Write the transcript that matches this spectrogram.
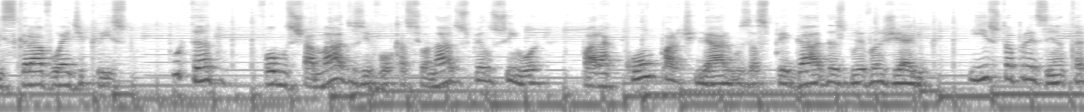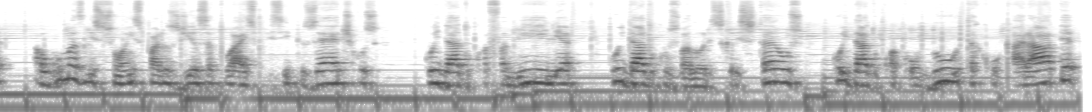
escravo é de Cristo. Portanto, fomos chamados e vocacionados pelo Senhor para compartilharmos as pegadas do Evangelho. E isto apresenta algumas lições para os dias atuais, princípios éticos, cuidado com a família, cuidado com os valores cristãos, cuidado com a conduta, com o caráter,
